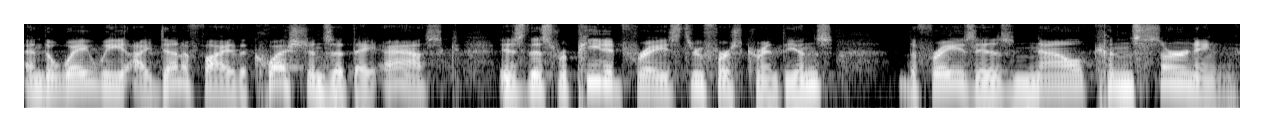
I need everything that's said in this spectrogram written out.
And the way we identify the questions that they ask is this repeated phrase through 1 Corinthians the phrase is now concerning.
